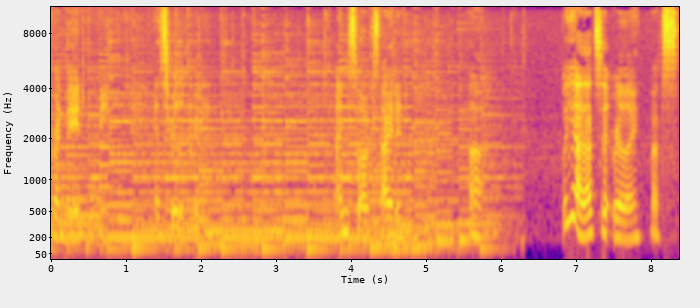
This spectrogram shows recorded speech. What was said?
friend made for me. It's really pretty. I'm so excited. Uh, but yeah, that's it really. That's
